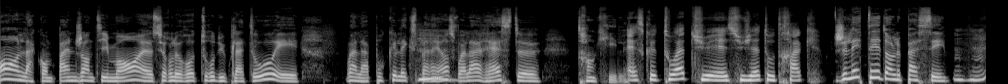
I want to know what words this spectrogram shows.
on l'accompagne gentiment euh, sur le retour du plateau et voilà, pour que l'expérience, hmm. voilà, reste euh, tranquille. Est-ce que toi, tu es sujette au trac? Je l'étais dans le passé. Mhm.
